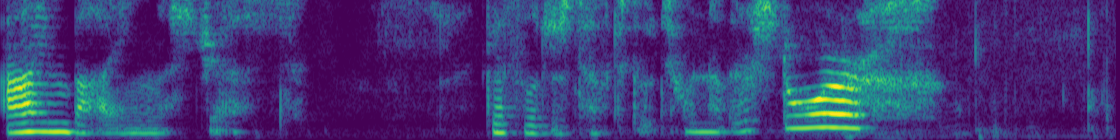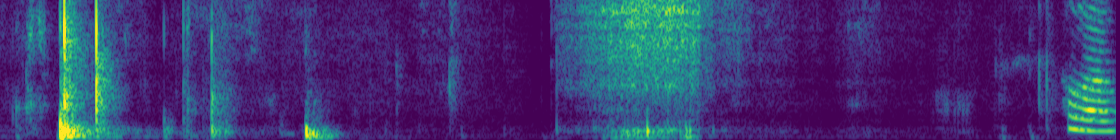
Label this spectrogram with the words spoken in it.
I'm buying this dress. Guess I'll just have to go to another store. Hello,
